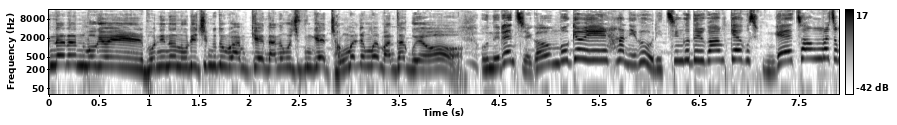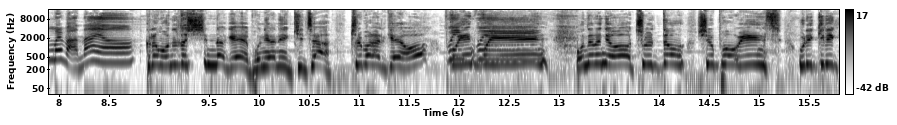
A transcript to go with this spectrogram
신나는 목요일 본인은 우리 친구들과 함께 나누고 싶은 게 정말 정말 많다고요. 오늘은 즐거운 목요일 한이도 우리 친구들과 함께 하고 싶은 게 정말 정말 많아요. 그럼 오늘도 신나게 본의 아닌 기차 출발할게요. 뿌잉, 뿌잉 뿌잉. 오늘은요 출동 슈퍼윙스 우리끼리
